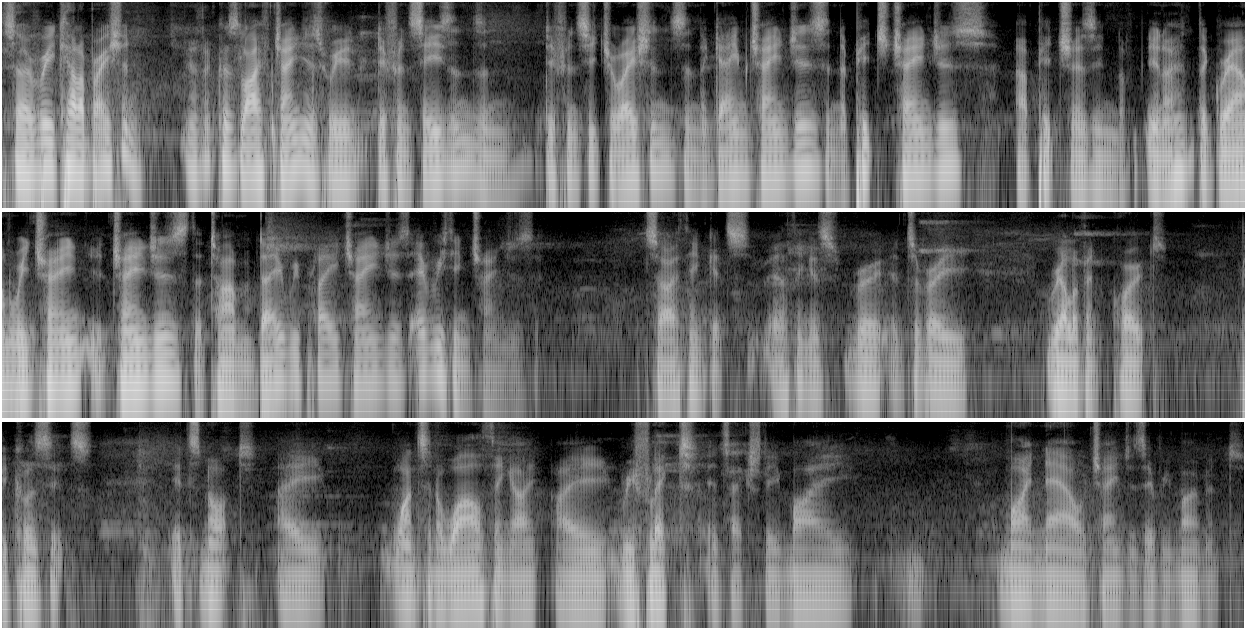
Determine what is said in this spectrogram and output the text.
So recalibration, you know, because life changes. We're different seasons and different situations, and the game changes, and the pitch changes. Our pitch, as in the, you know, the ground we change it changes, the time of day we play changes, everything changes. So I think it's I think it's very it's a very relevant quote because it's it's not a once in a while thing. I, I reflect. It's actually my my now changes every moment.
